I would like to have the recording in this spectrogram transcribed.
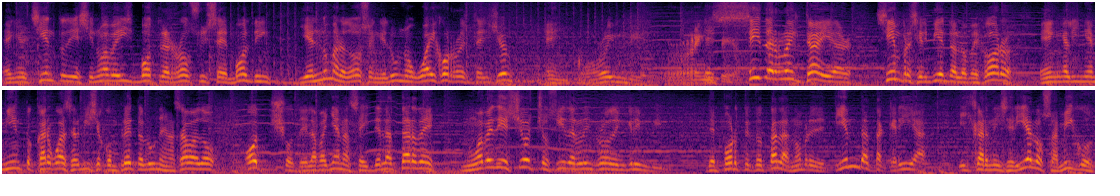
en el 119 East Butler Road, Suiza Molding, y el número dos en el 1 Whitehorse Extension en Greenville. Cedar Lake Tire, siempre sirviendo a lo mejor en alineamiento, cargo a servicio completo lunes a sábado, 8 de la mañana, 6 de la tarde, 918 Cedar Lake Road en Greenville. Deporte Total a nombre de Tienda, Taquería y Carnicería Los Amigos.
